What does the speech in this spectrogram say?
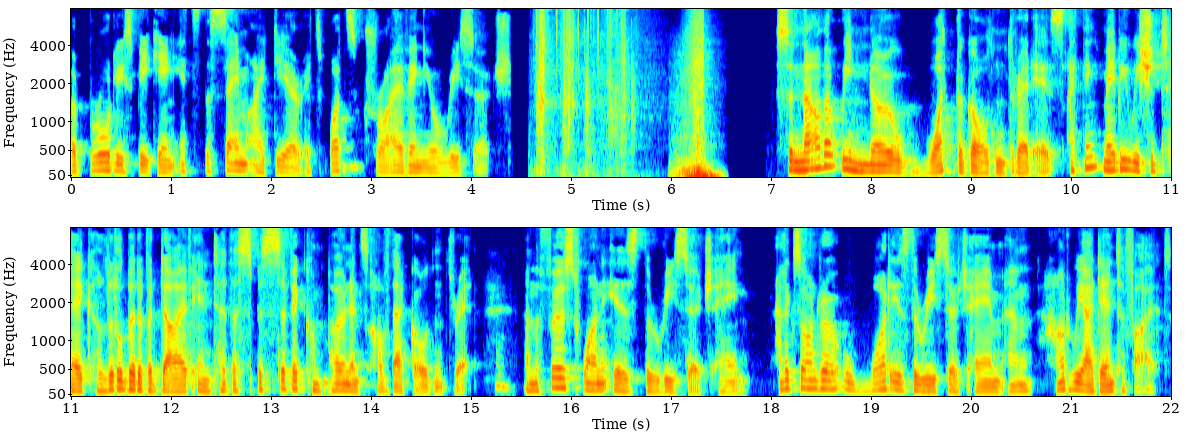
But broadly speaking, it's the same idea. It's what's driving your research. So now that we know what the golden thread is, I think maybe we should take a little bit of a dive into the specific components of that golden thread. And the first one is the research aim. Alexandra, what is the research aim and how do we identify it?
